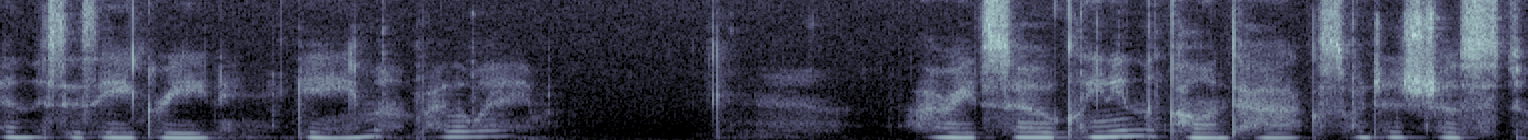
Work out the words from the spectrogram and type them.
And this is a great game, by the way. Alright, so cleaning the contacts, which is just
